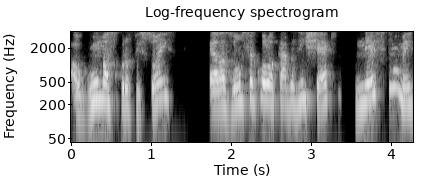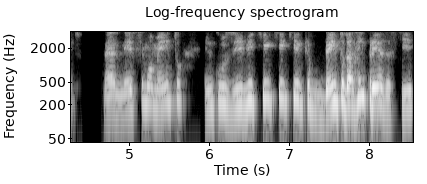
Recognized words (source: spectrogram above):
algumas profissões elas vão ser colocadas em xeque nesse momento, né? Nesse momento, inclusive, que, que, que dentro das empresas, que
